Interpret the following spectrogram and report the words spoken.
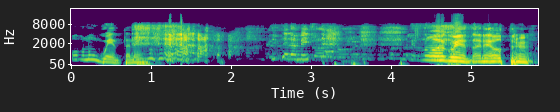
O povo não aguenta, né? Sinceramente, Eles não aguentam, né? O tranco.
